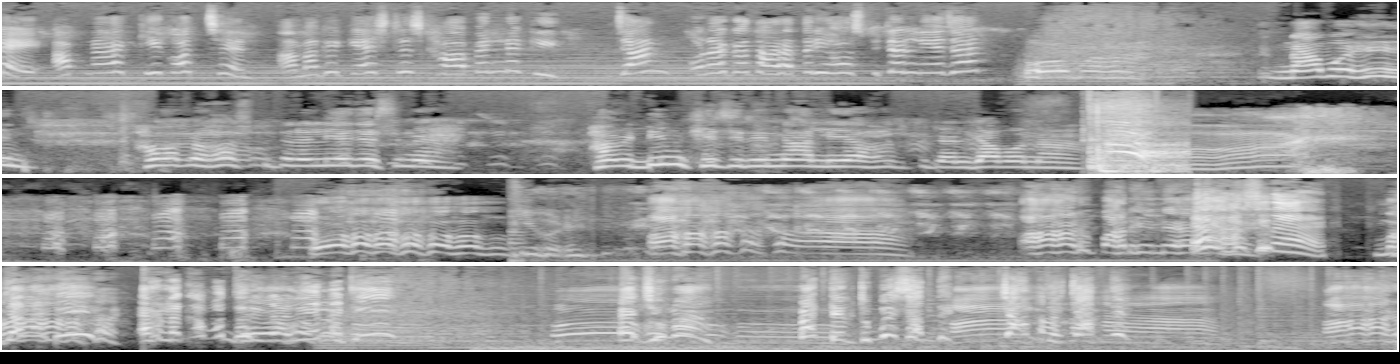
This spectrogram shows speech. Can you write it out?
এই আপনারা কি করছেন? আমাকে কেস টেস খাওয়াবেন নাকি? যান ওনাকে তাড়াতাড়ি হসপিটাল নিয়ে যান। ও মা না বহিন আমাকে হসপিটালে নিয়ে যাস না। আমি ডিম খিচড়ি না লিয়ে হসপিটাল যাব না। ও আর পারি না। হাসি না। জানাবি একটা কাপড় ধরে গালিয়ে নাকি? এ ঝুমা পেটে একটু দে চাপ দে চাপ দে। আর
